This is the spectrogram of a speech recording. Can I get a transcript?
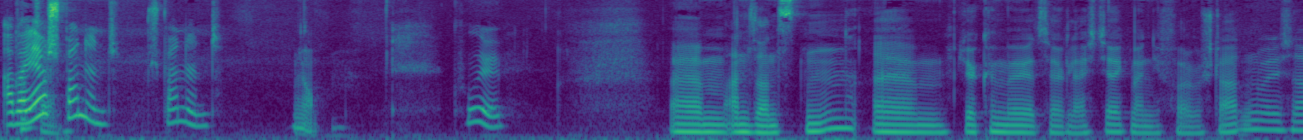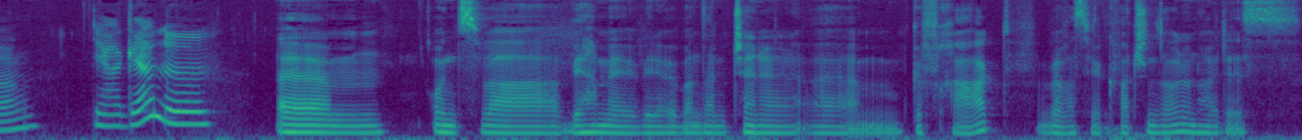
Aber Kann ja, spannend. Spannend. ja. Cool. Ähm, ansonsten, ähm, ja, können wir jetzt ja gleich direkt mal in die Folge starten, würde ich sagen. Ja, gerne. Ähm, und zwar, wir haben ja wieder über unseren Channel ähm, gefragt, über was wir quatschen sollen. Und heute ist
